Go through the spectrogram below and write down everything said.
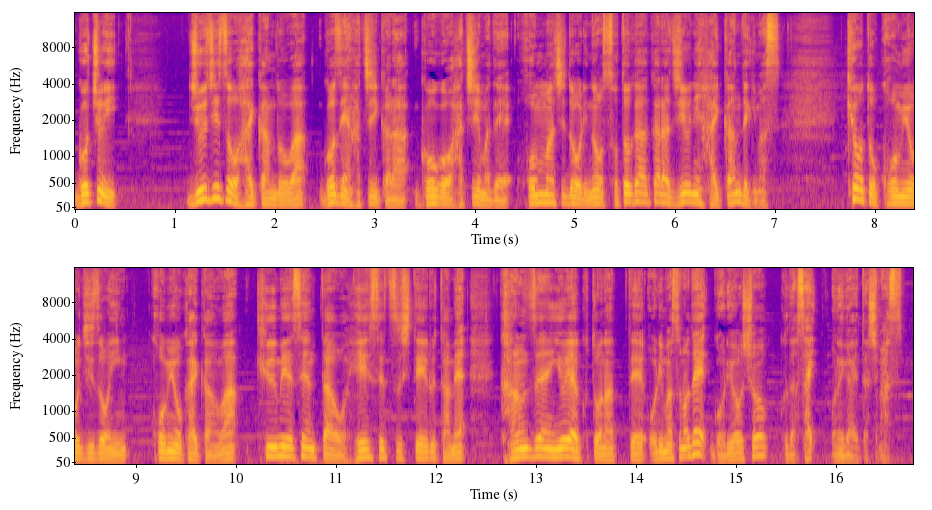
ご注意。十字像拝観堂は午前8時から午後8時まで本町通りの外側から自由に拝観できます。京都光明地蔵院光明会館は救命センターを併設しているため完全予約となっておりますのでご了承ください。お願いいたします。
